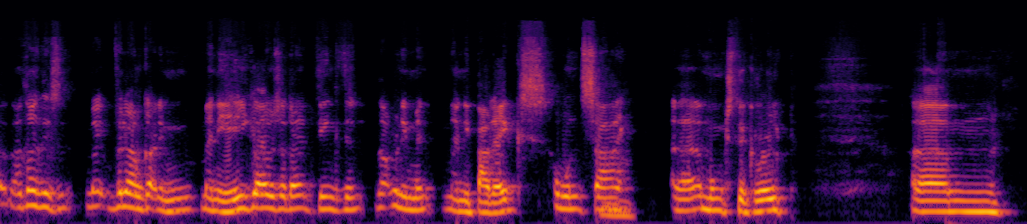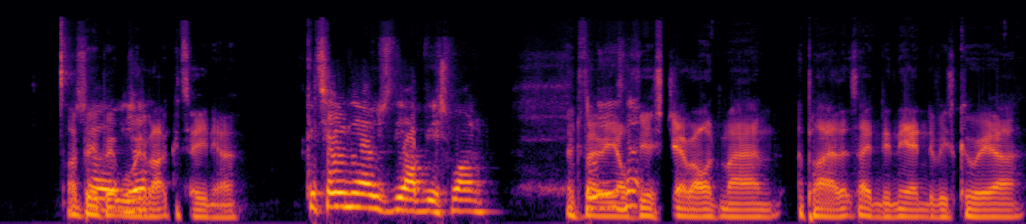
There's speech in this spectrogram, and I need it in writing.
I don't think Villa haven't got any, many egos. I don't think there's not really ma- many bad eggs. I wouldn't say uh, amongst the group. Um, I'd be a bit worried yeah. about Coutinho. Coutinho's the obvious one. A very he's not- obvious Gerrard man, a player that's ending the end of his career.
